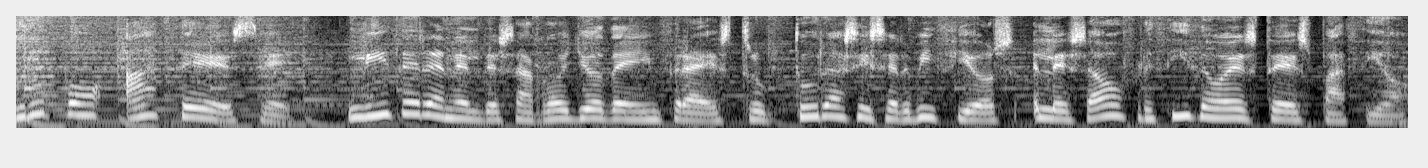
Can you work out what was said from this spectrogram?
Grupo ACS, líder en el desarrollo de infraestructuras y servicios, les ha ofrecido este espacio.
